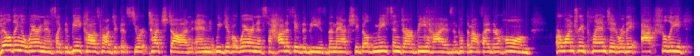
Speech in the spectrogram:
building awareness, like the Bee Cause project that Stuart touched on. And we give awareness to how to save the bees. Then they actually build mason jar beehives and put them outside their home or one tree planted where they actually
